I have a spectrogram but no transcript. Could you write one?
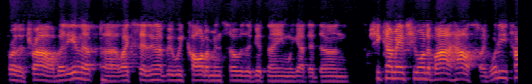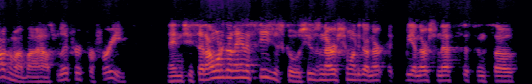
for the trial. But ended up, uh, like I said, ended up we called them, and so it was a good thing. We got that done. She come in, she wanted to buy a house. Like, what are you talking about? Buy a house? We live here for free. And she said, I want to go to anesthesia school. She was a nurse. She wanted to go nur- be a nurse anesthetist. And so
